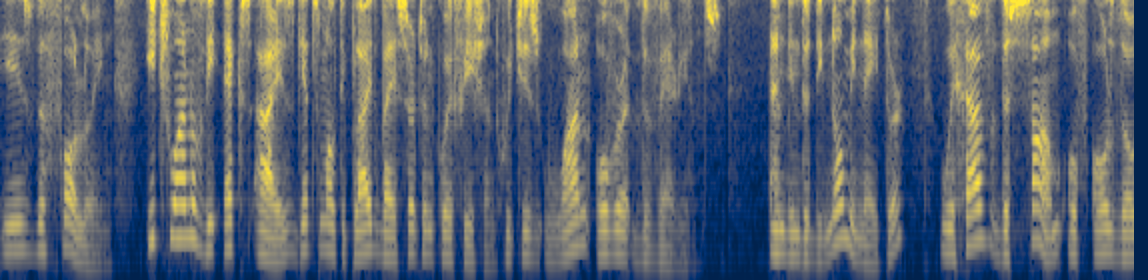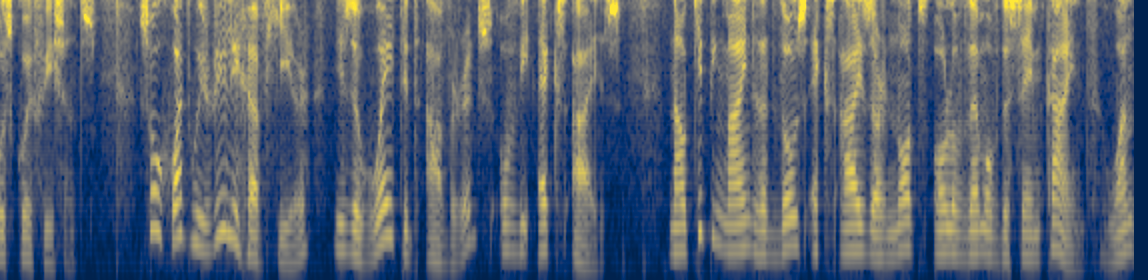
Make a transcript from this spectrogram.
is the following. Each one of the xi's gets multiplied by a certain coefficient, which is 1 over the variance. And in the denominator, we have the sum of all those coefficients. So what we really have here is a weighted average of the xi's. Now keep in mind that those xi's are not all of them of the same kind. One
